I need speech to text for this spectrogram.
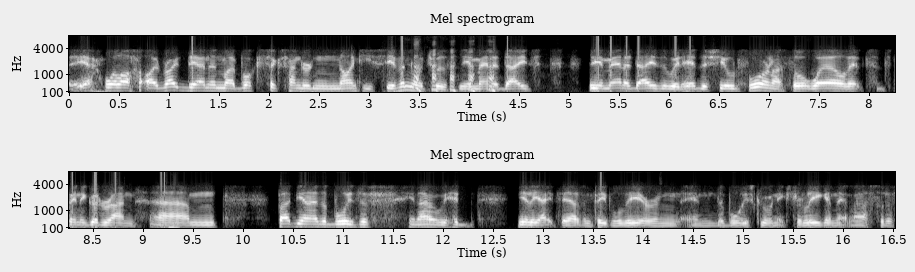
Yeah, well, I, I wrote down in my book 697, which was the amount of days, the amount of days that we'd had the shield for, and I thought, well, that's it's been a good run. Um, but you know, the boys have, you know, we had nearly 8,000 people there, and and the boys grew an extra leg in that last sort of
